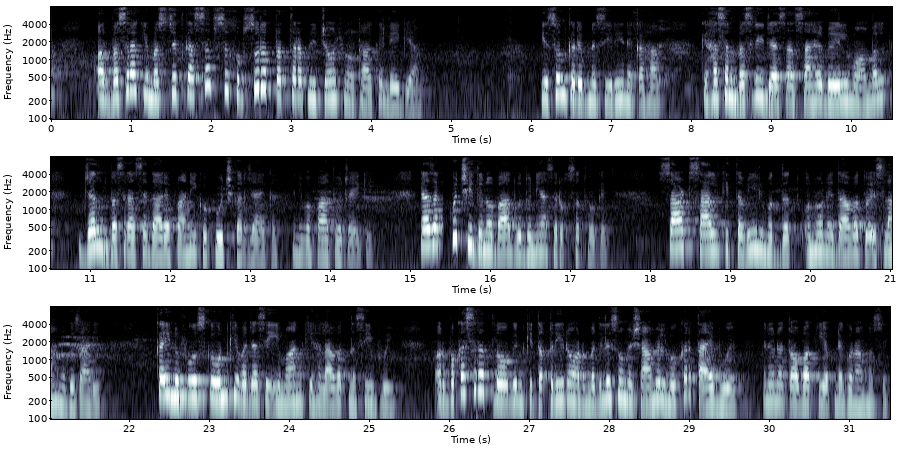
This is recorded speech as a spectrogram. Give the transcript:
اور بسرا کی مسجد کا سب سے خوبصورت پتھر اپنی چونچ میں اٹھا کے لے گیا۔ یہ سن کر ابن سیری نے کہا کہ حسن بصری جیسا صاحب علم و عمل جلد بسرا سے دار فانی کو کوچ کر جائے گا یعنی وفات ہو جائے گی۔ لہذا کچھ ہی دنوں بعد وہ دنیا سے رخصت ہو گئے۔ ساٹھ سال کی طویل مدت انہوں نے دعوت و اسلام میں گزاری۔ کئی نفوس کو ان کی وجہ سے ایمان کی حلاوت نصیب ہوئی۔ اور بکثرت لوگ ان کی تقریروں اور مجلسوں میں شامل ہو کر تائب ہوئے۔ یعنی انہوں نے توبہ کی اپنے گناہوں سے۔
